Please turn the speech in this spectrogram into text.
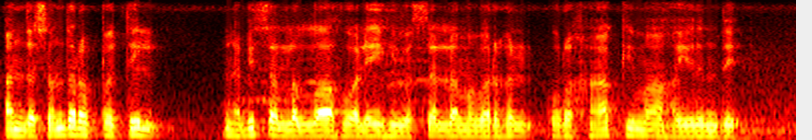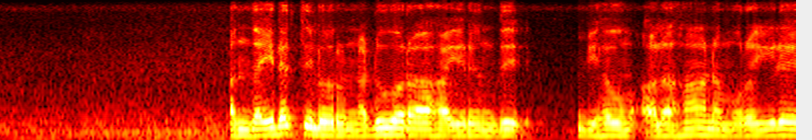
அந்த சந்தர்ப்பத்தில் நபி சல்லல்லாஹு அலேஹி வசல்லம் அவர்கள் ஒரு ஹாக்கிமாக இருந்து அந்த இடத்தில் ஒரு நடுவராக இருந்து மிகவும் அழகான முறையிலே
